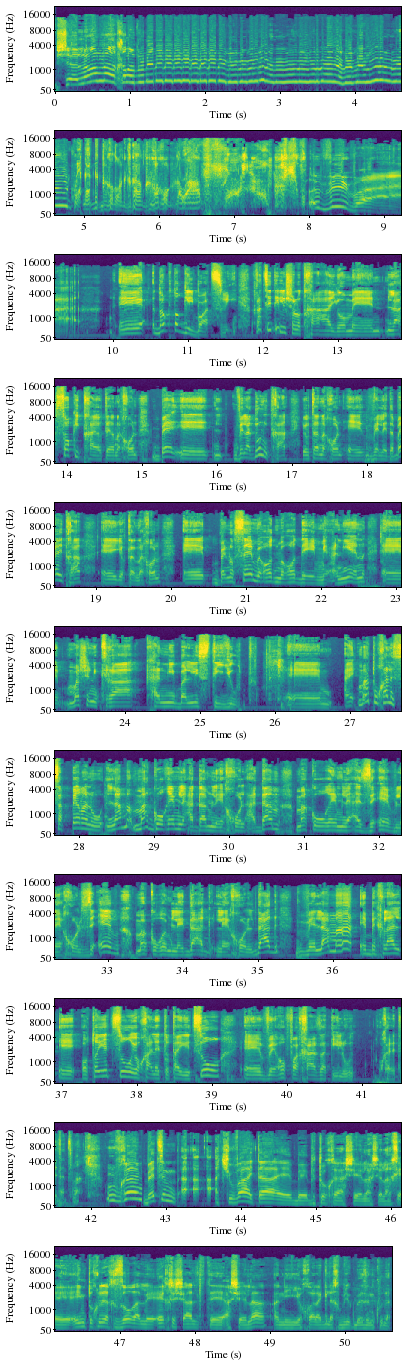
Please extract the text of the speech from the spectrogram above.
שלום לך אביבה דוקטור גלבוע צבי, רציתי לשאול אותך היום, אה, לעסוק איתך יותר נכון, ב, אה, ולדון איתך יותר נכון, אה, ולדבר איתך אה, יותר נכון, אה, בנושא מאוד מאוד אה, מעניין, אה, מה שנקרא קניבליסטיות. אה, מה תוכל לספר לנו, למה, מה גורם לאדם לאכול אדם, מה גורם לזאב לאכול זאב, מה גורם לדג לאכול דג, ולמה אה, בכלל אה, אותו יצור יאכל את אותה יצור, אה, ועופרה חזה כאילו אוכלת את עצמה. ובכן, בעצם התשובה הייתה אה, בתוך השאלה שלך. אם תוכלי לחזור על איך ששאלת את השאלה, אני אוכל להגיד לך בדיוק באיזה נקודה.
